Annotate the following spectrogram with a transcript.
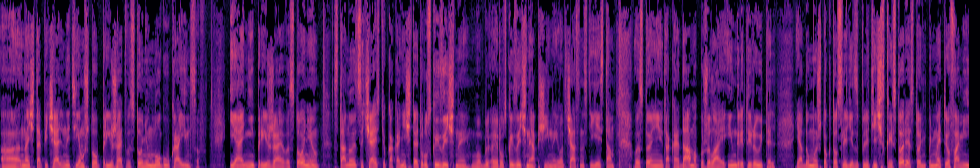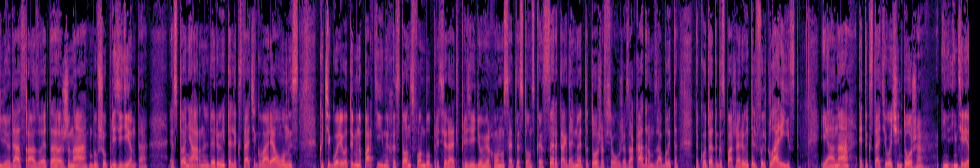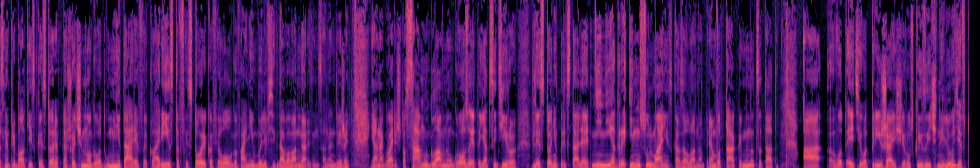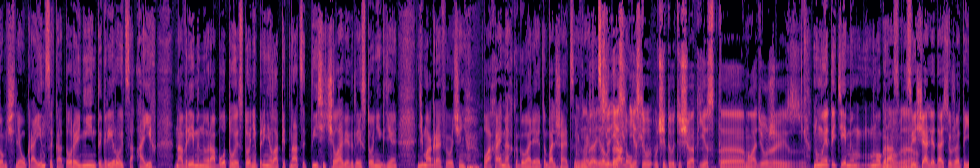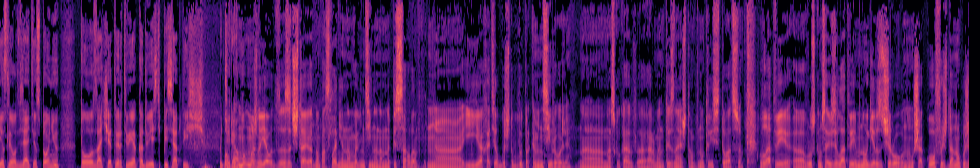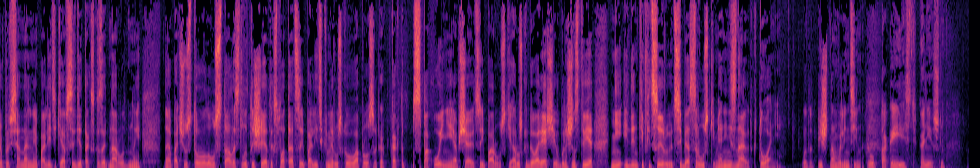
а, значит, опечалены тем, что приезжает в Эстонию много украинцев. И они, приезжая в Эстонию, становятся частью, как они считают, русскоязычной, э, русскоязычной общины. И вот, в частности, есть там в Эстонии такая дама пожилая, Ингрид Рютель. Я думаю, что кто следит за политической историей Эстонии, понимает ее фамилию, да, сразу. Это жена бывшего президента Эстонии Арнольда Рютеля. Кстати говоря, он из категории вот именно партийных эстонцев. Он был председатель президиума Верховного Совета Эстонской ССР и так далее. Но это тоже все уже за кадром, забыто. Так вот, это госпожа Рютель фольклорист. И она, это, кстати, очень тоже интересная прибалтийская история, потому что очень много вот гуманитариев, фольклористов, историков, филологов, они были всегда в авангарде национального движения. И она говорит, что самую главную угрозу, это я цитирую, для Эстонии представляют не негры и мусульмане, сказала она. Прям вот так, именно цитата. А вот эти вот приезжающие русскоязычные люди, в том числе украинцы, которые не интегрируются, а их на временную работу Эстония приняла 15 тысяч человек. Для Эстонии, где демография очень плохая, мягко говоря, это большая цифра. Ну, это да, целый если, городок. Если, если учитывать еще отъезд э, молодежи из... Ну, мы этой теме много, много раз да. посвящали, да, сюжеты. Если вот взять Эстонию, то за четверть века 250 тысяч потерял. Ну, можно я вот зачитаю одно послание, нам Валентина нам написала, э, и я хотел бы, чтобы вы прокомментировали, э, насколько, Армен, ты знаешь там внутри ситуацию. В Латвии, в Русском Союзе Латвии многие разочарованы. Ушаков и Жданок уже профессиональные политики, а в среде, так сказать, народной э, почувствовала усталость латышей от эксплуатации политиками русского вопроса. Как- как-то спокойнее общаются и по-русски. А русскоговорящие в большинстве не идентифицируют себя с русскими. Они не знают, кто они. Вот это пишет нам Валентина. Ну, так и есть, конечно.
